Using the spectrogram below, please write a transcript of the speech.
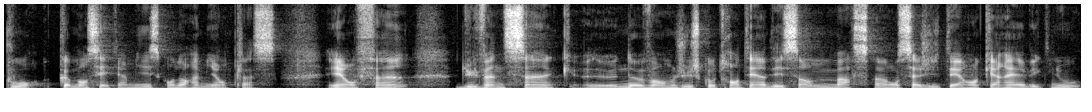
pour commencer et terminer ce qu'on aura mis en place. Et enfin, du 25 euh, novembre jusqu'au 31 décembre, Mars sera en Sagittaire, en carré avec nous.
